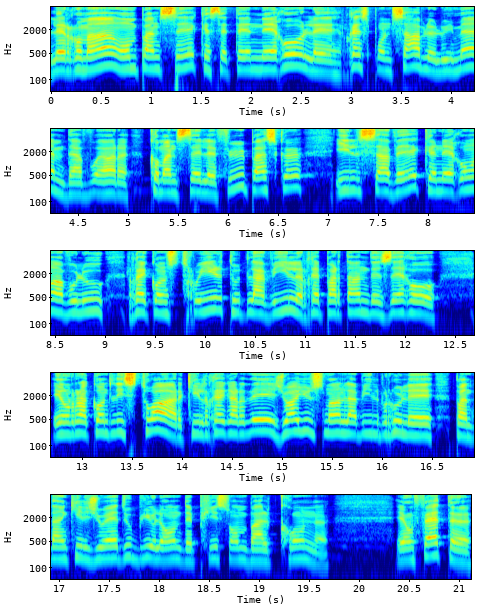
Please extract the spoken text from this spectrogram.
Les Romains ont pensé que c'était Néro le responsable lui-même d'avoir commencé le feu parce qu'ils savaient que Néron a voulu reconstruire toute la ville repartant de zéro. Et on raconte l'histoire qu'il regardait joyeusement la ville brûler pendant qu'il jouait du violon depuis son balcon. Et en fait, euh,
